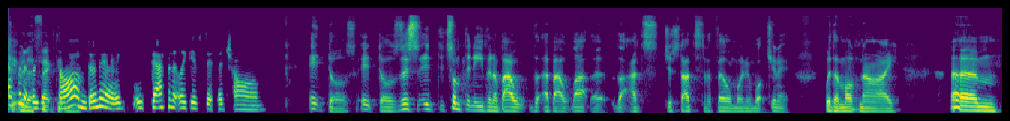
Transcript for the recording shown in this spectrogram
I think it would definitely the affect it. more. charm, doesn't it? It definitely gives it the charm. It does, it does. There's it, it's something even about about that that that adds just adds to the film when you're watching it with a modern eye. Um.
